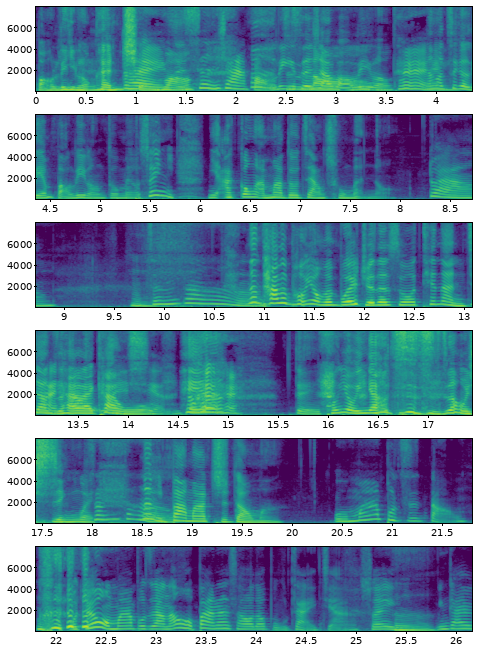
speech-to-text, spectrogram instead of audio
保丽龙安全帽，只剩下保丽龙，只剩下保丽 龙。对，然后这个连保丽龙都没有，所以你你阿公阿妈都这样出门哦？对啊，嗯、真的。那他的朋友们不会觉得说：“天哪，你这样子还来看我？”对，对，朋友应该要制止这种行为。真的？那你爸妈知道吗？我妈不知道，我觉得我妈不知道。然后我爸那时候都不在家，所以应该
